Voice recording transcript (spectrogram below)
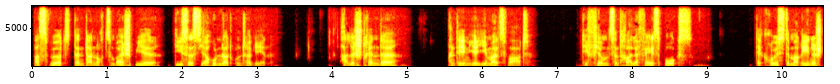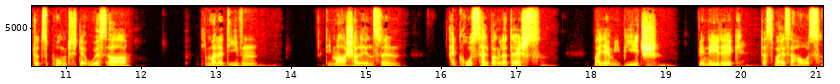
Was wird denn dann noch zum Beispiel dieses Jahrhundert untergehen? Alle Strände, an denen ihr jemals wart die Firmenzentrale Facebooks, der größte Marinestützpunkt der USA, die Malediven, die Marshallinseln, ein Großteil Bangladeschs, Miami Beach, Venedig, das Weiße Haus.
